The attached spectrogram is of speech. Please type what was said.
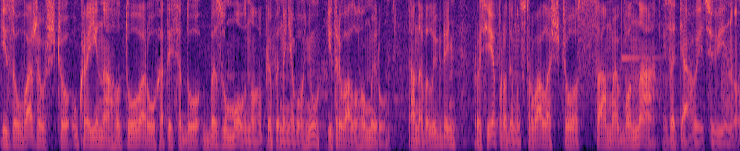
і зауважив, що Україна готова рухатися до безумовного припинення вогню і тривалого миру. А на Великдень Росія продемонструвала, що саме вона затягує цю війну.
